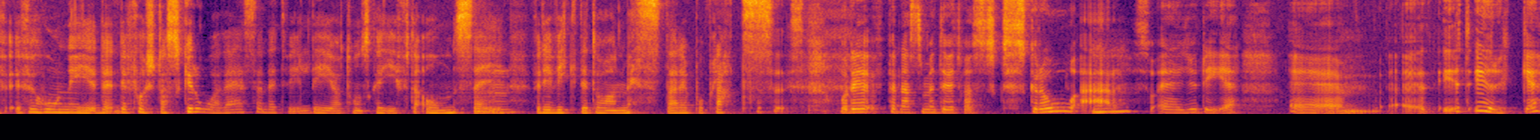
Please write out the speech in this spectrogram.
för hon är ju, det, det första skråväsendet vill det är ju att hon ska gifta om sig. För det är viktigt att ha en mästare på plats. Precis. Och det, för den som inte vet vad skrå är, så är ju det eh, ett yrke.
